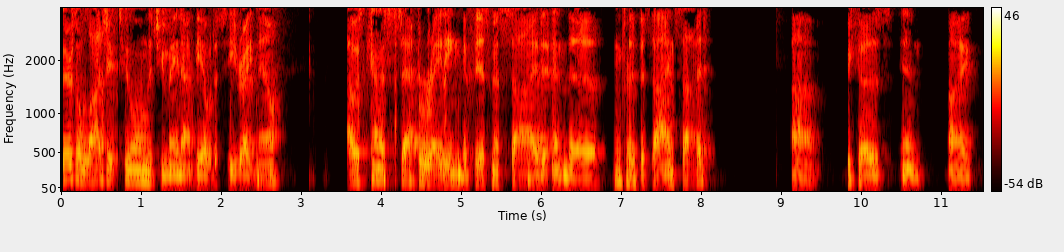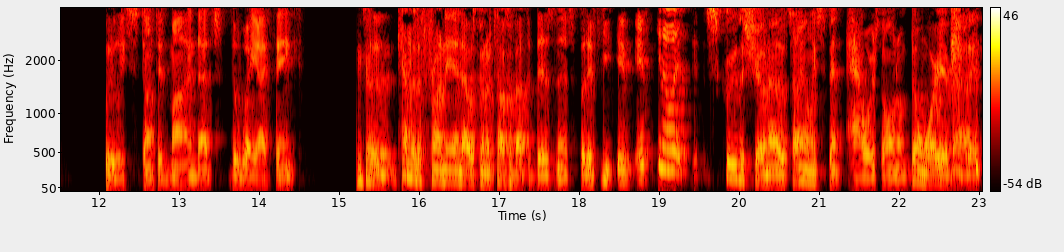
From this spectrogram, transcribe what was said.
there's a logic to them that you may not be able to see right now. I was kind of separating the business side and the the design side, uh, because in my clearly stunted mind, that's the way I think. Okay. So kind of the front end, I was going to talk about the business, but if you, if, if you know, it, screw the show notes. I only spent hours on them. Don't worry about it.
